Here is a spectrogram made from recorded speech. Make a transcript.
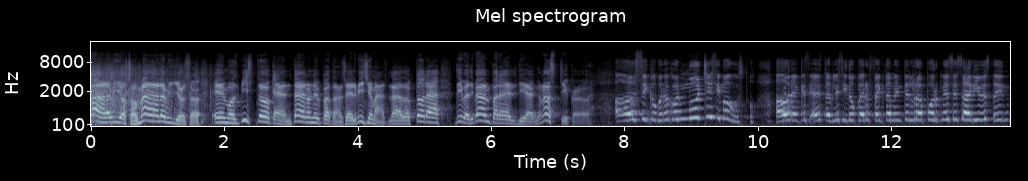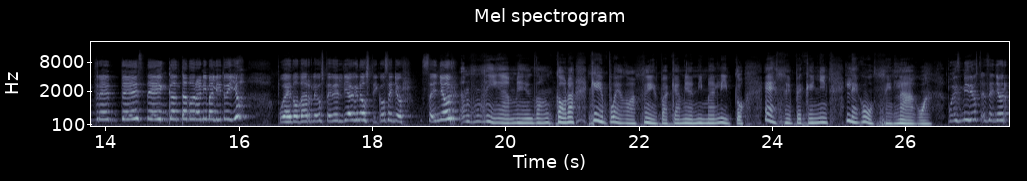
Maravilloso, maravilloso. Hemos visto cantar un hipopótamo. Servicio más. La doctora Diva Divan para el diagnóstico. Así como no, con muchísimo gusto. Ahora que se ha establecido perfectamente el rapport necesario este entre este encantador animalito y yo, puedo darle a usted el diagnóstico, señor. Señor. Dígame, doctora, ¿qué puedo hacer para que a mi animalito, ese pequeñín, le guste el agua? Pues mire usted, señor,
